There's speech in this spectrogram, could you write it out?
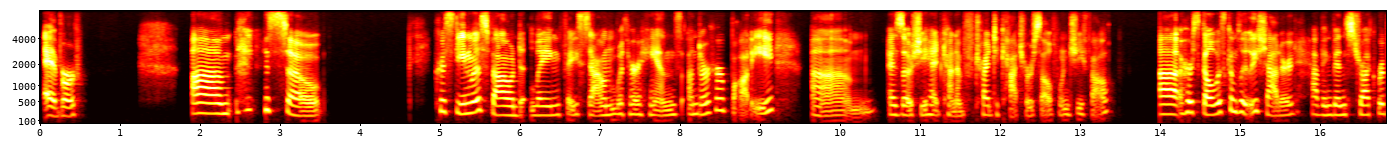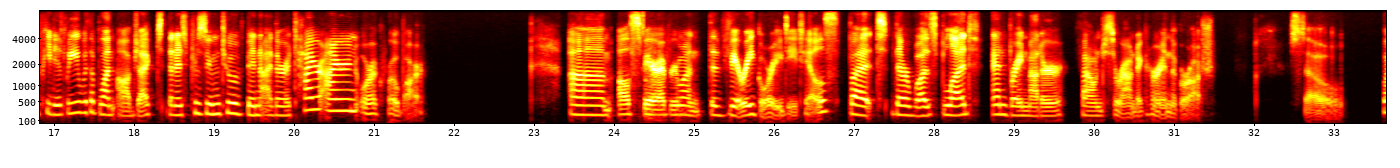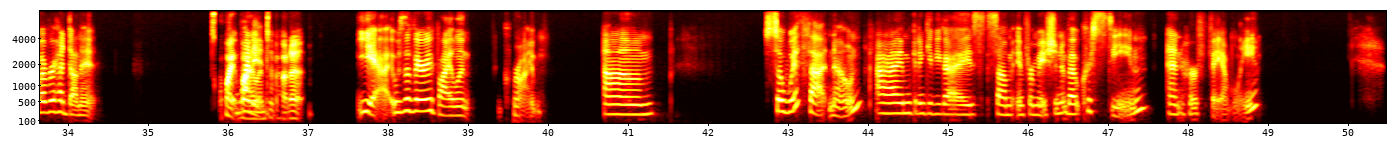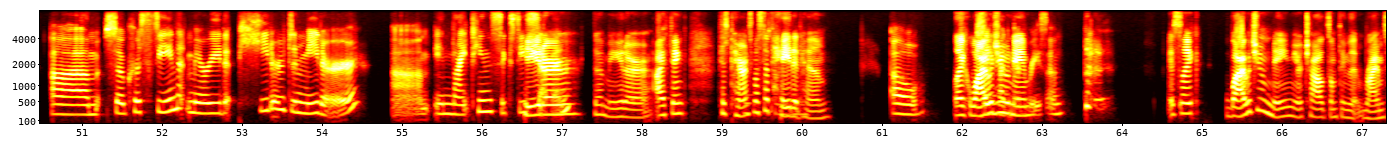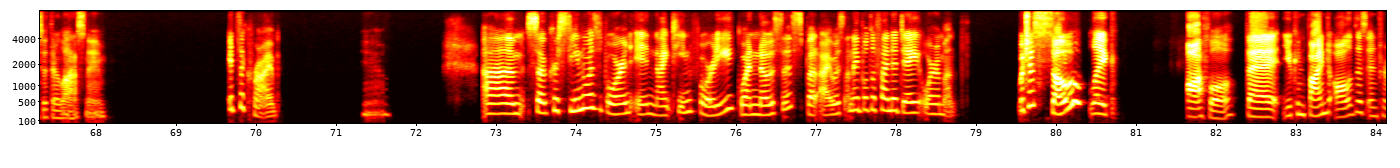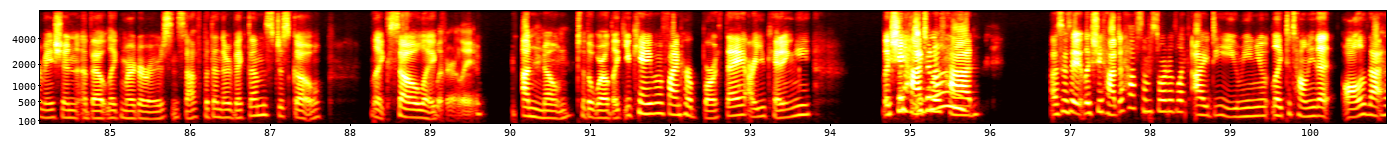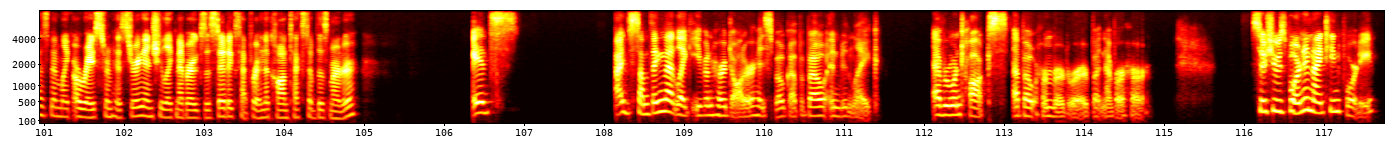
ever. Um, so Christine was found laying face down with her hands under her body, um, as though she had kind of tried to catch herself when she fell. Uh, her skull was completely shattered, having been struck repeatedly with a blunt object that is presumed to have been either a tire iron or a crowbar. Um, I'll spare everyone the very gory details, but there was blood and brain matter found surrounding her in the garage. So whoever had done it It's quite violent about it. Yeah, it was a very violent crime. Um, so with that known, I'm gonna give you guys some information about Christine and her family. Um, so Christine married Peter Demeter um, in 1967. Peter Demeter. I think his parents must have hated him. Oh, Like, why would you name reason. it's like, why would you name your child something that rhymes with their last name? It's a crime. Yeah. Um, so Christine was born in 1940. Gwen knows this, but I was unable to find a day or a month. Which is so like awful that you can find all of this information about like murderers and stuff, but then their victims just go like so like Literally. unknown to the world. Like you can't even find her birthday. Are you kidding me? Like she Like had to have on had I was gonna say like she had to have some sort of like ID. You mean you like to tell me that all of that has been like erased from history and she like never existed except for in the context of this murder? it's I something that like even her daughter has spoke up about and been like everyone talks about her murderer, but never her. So she was born in 1940.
